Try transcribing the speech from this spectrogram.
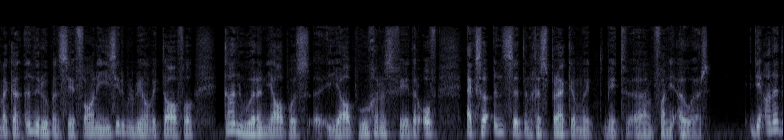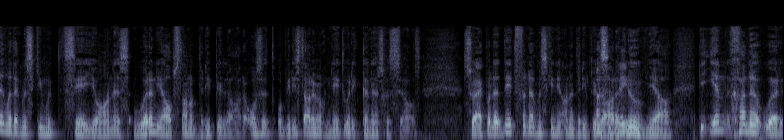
my kan inroep en sê, "Fanie, hier is hierdie probleem op die tafel. Kan hoor en help ons help. Hoe gaan ons verder?" Of ek sal insit in gesprekke met met uh, van die ouers. Die ander ding wat ek miskien moet sê Johannes, hoor en help staan op drie pilare. Ons het op hierdie stadium nog net oor die kinders gesels. So ek wil dit net vinnig miskien die ander drie pilare noem. Ja. Die een gaan nou oor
